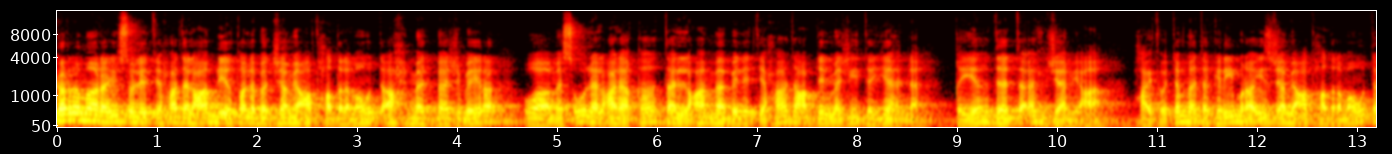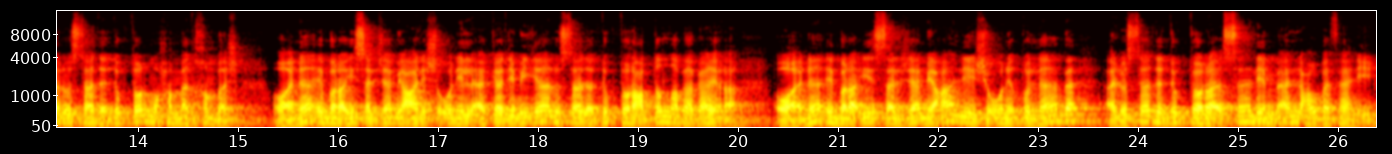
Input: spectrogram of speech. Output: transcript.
كرم رئيس الاتحاد العام لطلبة جامعة حضرموت أحمد باجبير ومسؤول العلاقات العامة بالاتحاد عبد المجيد ديان قيادة الجامعة حيث تم تكريم رئيس جامعة حضرموت الأستاذ الدكتور محمد خنبش ونائب رئيس الجامعة للشؤون الأكاديمية الأستاذ الدكتور عبد الله بابعيرة ونائب رئيس الجامعة لشؤون الطلاب الأستاذ الدكتور سالم العبثاني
